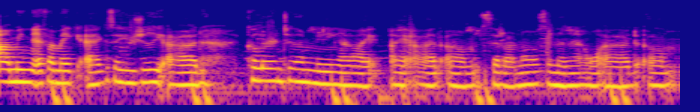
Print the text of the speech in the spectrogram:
I mean, if I make eggs, I usually add color into them, meaning I like I add um, serranos, and then I'll add um,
